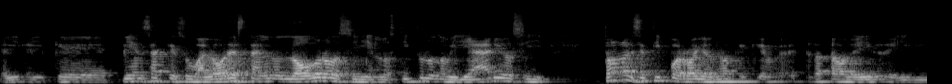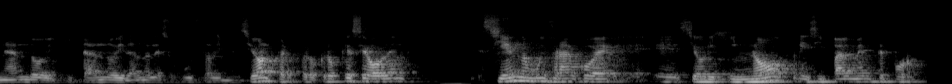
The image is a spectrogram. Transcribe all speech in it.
el, el, que piensa que su valor está en los logros y en los títulos nobiliarios y todo ese tipo de rollos, ¿no? Que, que he tratado de ir eliminando y quitando y dándole su justa dimensión, pero, pero creo que ese orden, siendo muy franco, eh, eh, se originó principalmente por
